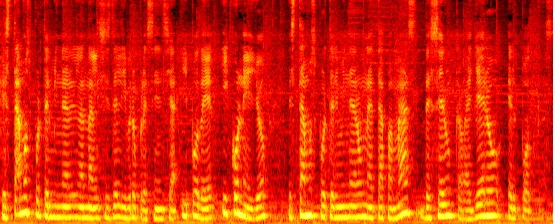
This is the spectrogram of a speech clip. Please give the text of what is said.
que estamos por terminar el análisis del libro Presencia y Poder y con ello estamos por terminar una etapa más de ser un caballero el podcast.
